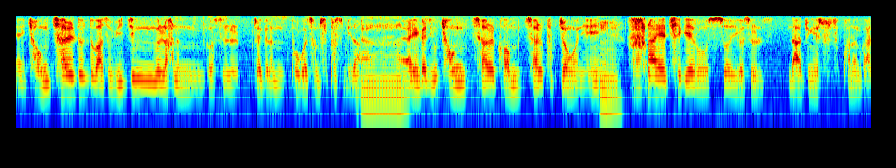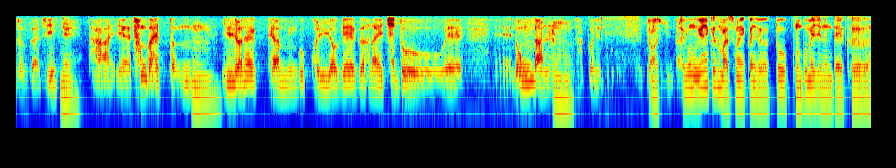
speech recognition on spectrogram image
에, 경찰들도 와서 위증을 하는 것을 저희들은 보고 참 슬펐습니다. 아. 에, 그러니까 지금 경찰, 검찰, 국정원이 음. 하나의 체계로서 이것을 나중에 수습하는 과정까지 네. 다 예, 참가했던 음. 일련의 대한민국 권력의 그 하나의 지도의 에, 농단을 음. 사건이 저, 지금 의원님께서 말씀하니까 제가 또 궁금해지는데 그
